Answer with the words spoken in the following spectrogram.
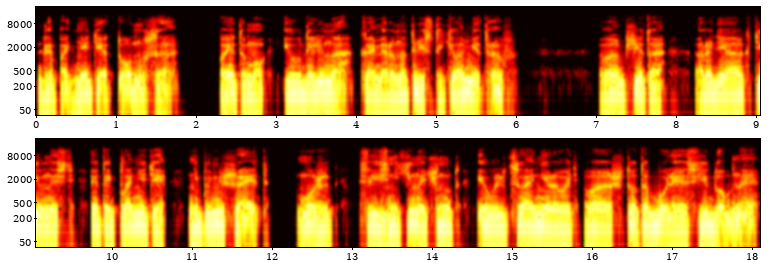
для поднятия тонуса. Поэтому и удалена камера на 300 километров. Вообще-то радиоактивность этой планете не помешает. Может, слизняки начнут эволюционировать во что-то более съедобное.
